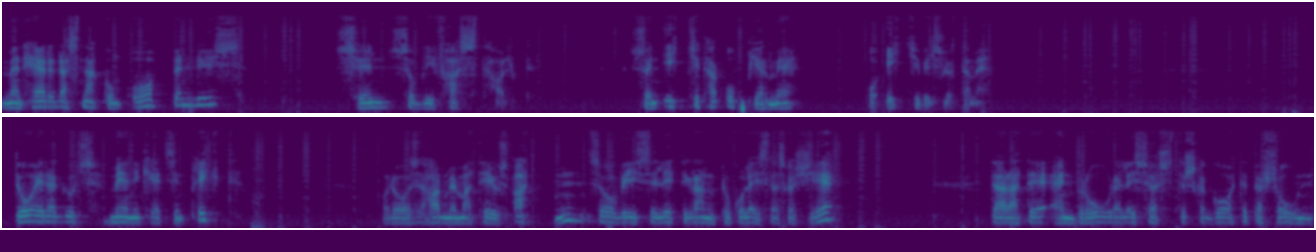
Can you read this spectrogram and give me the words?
Men her er det snakk om åpenlys, synd som blir fastholdt, som en ikke tar oppgjør med og ikke vil slutte med. Da er det Guds menighet sin plikt. Og Da har vi Matteus 18, som viser litt hvordan det skal skje. Der at en bror eller en søster skal gå til personen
